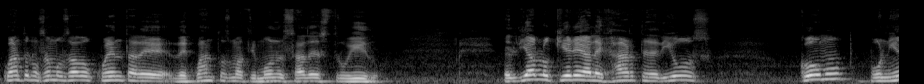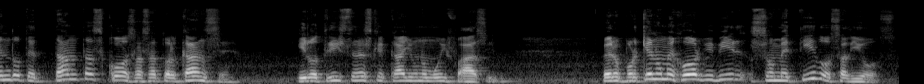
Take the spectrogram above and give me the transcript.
¿Cuánto nos hemos dado cuenta de, cuántos matrimonios ha destruido? El diablo quiere alejarte de Dios. ¿Cómo? Poniéndote tantas cosas a tu alcance. Y lo triste es que cae uno muy fácil. Pero ¿por qué no mejor vivir sometidos a Dios?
